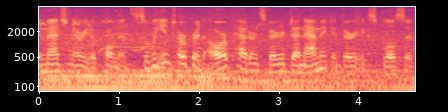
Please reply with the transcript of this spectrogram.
imaginary opponents. So we interpret our patterns very dynamic and very explosive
